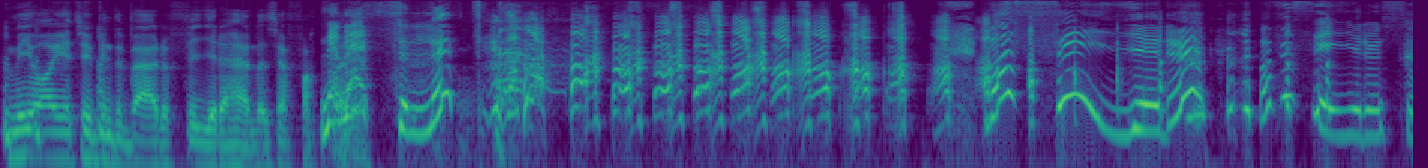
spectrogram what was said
Men jag är typ inte värd att fira heller så jag fattar. Nej men sluta! Vad säger du? Varför säger du så?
